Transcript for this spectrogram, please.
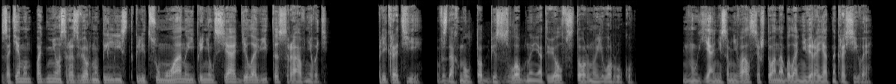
Затем он поднес развернутый лист к лицу Муана и принялся деловито сравнивать. «Прекрати», — вздохнул тот беззлобно и отвел в сторону его руку. «Ну, я не сомневался, что она была невероятно красивая»,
